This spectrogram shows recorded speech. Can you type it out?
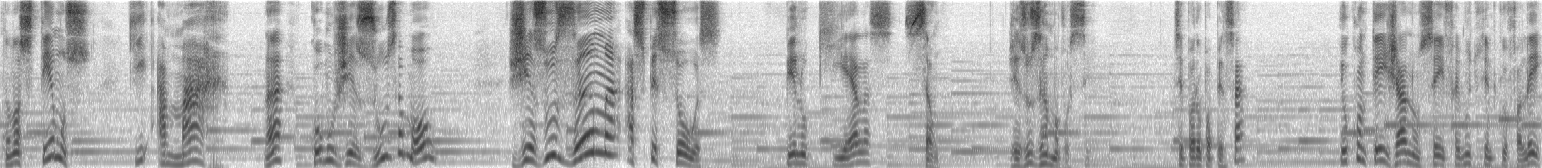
Então nós temos que amar né, como Jesus amou. Jesus ama as pessoas pelo que elas são. Jesus ama você. Você parou para pensar? Eu contei já, não sei, faz muito tempo que eu falei,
